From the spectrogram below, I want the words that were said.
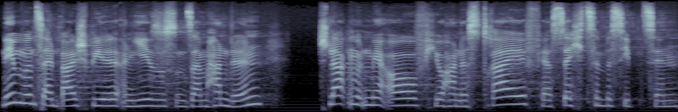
Nehmen wir uns ein Beispiel an Jesus und seinem Handeln. Schlag mit mir auf Johannes 3, Vers 16 bis 17.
